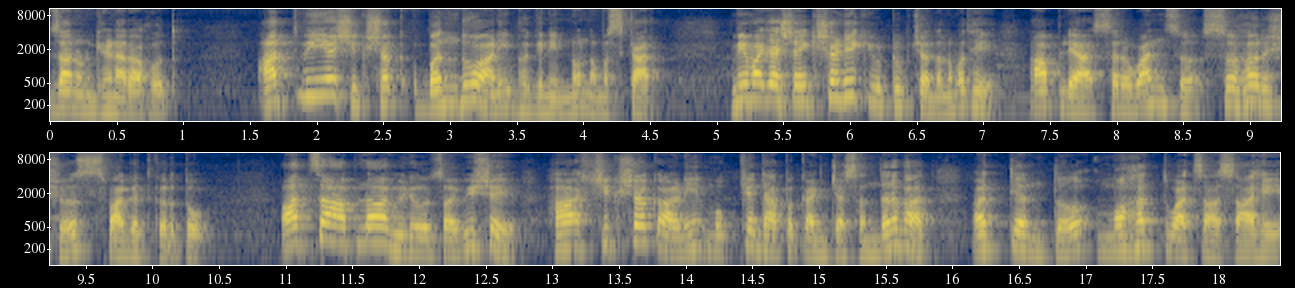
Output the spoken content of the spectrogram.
जाणून घेणार आहोत. आत्मीय शिक्षक बंधू आणि भगिनींनो नमस्कार. मी माझ्या शैक्षणिक यूट्यूब चॅनलमध्ये आपल्या सर्वांचं सहर्ष स्वागत करतो. आजचा आपला व्हिडिओचा विषय हा शिक्षक आणि मुख्याध्यापकांच्या संदर्भात अत्यंत महत्त्वाचा असा आहे.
